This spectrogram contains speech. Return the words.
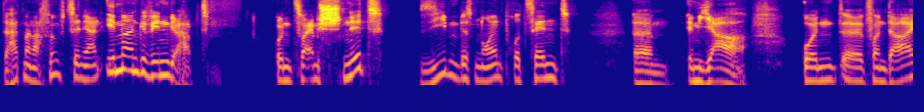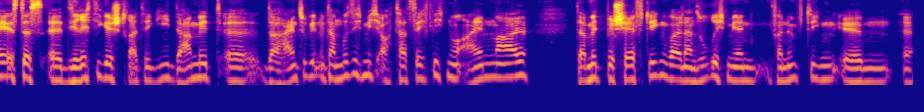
da hat man nach 15 Jahren immer einen Gewinn gehabt. Und zwar im Schnitt sieben bis neun Prozent ähm, im Jahr. Und äh, von daher ist das äh, die richtige Strategie, damit äh, da reinzugehen. Und da muss ich mich auch tatsächlich nur einmal damit beschäftigen, weil dann suche ich mir einen vernünftigen ähm, äh,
